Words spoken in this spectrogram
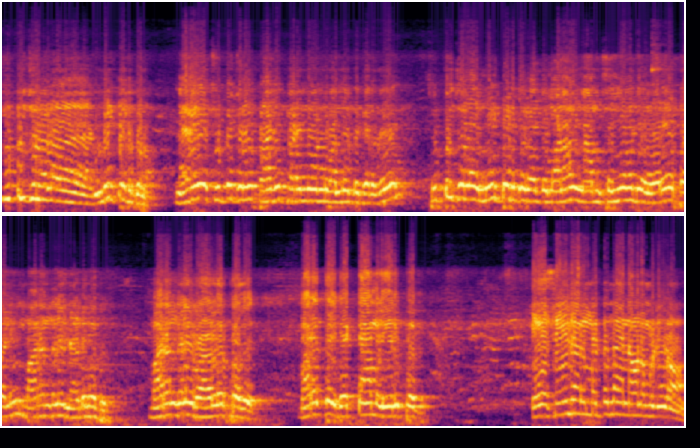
சுற்றுச்சூழலை மீட்டெடுக்கணும். நிறைய சுற்றுச்சூழல் பாதிப்படைந்து கொண்டு வந்துட்டு இருக்கிறது சுற்றுச்சூழலை மீட்டெடுக்க வேண்டுமானால் நாம் செய்ய வேண்டிய ஒரே பணி மரங்களை நடுவது மரங்களை வளர்ப்பது மரத்தை வெட்டாமல் இருப்பது. இதை செய்தால் மட்டும்தான் என்ன பண்ண முடியும்?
